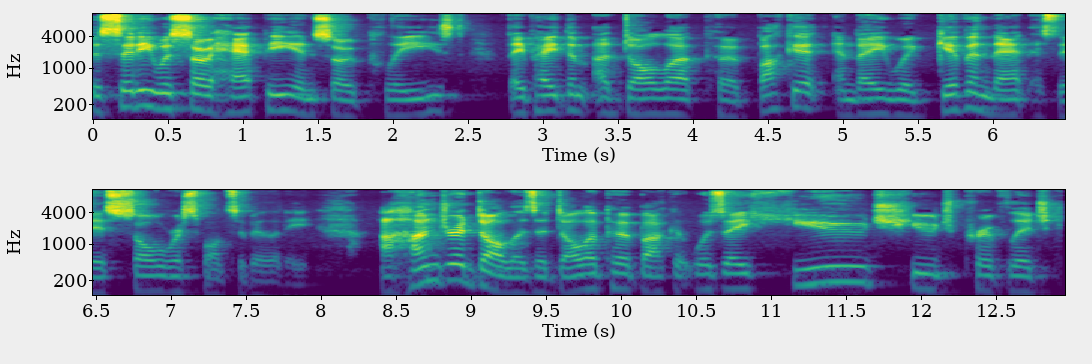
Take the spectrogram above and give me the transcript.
The city was so happy and so pleased they paid them a dollar per bucket and they were given that as their sole responsibility. A hundred dollars, a dollar per bucket, was a huge, huge privilege,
